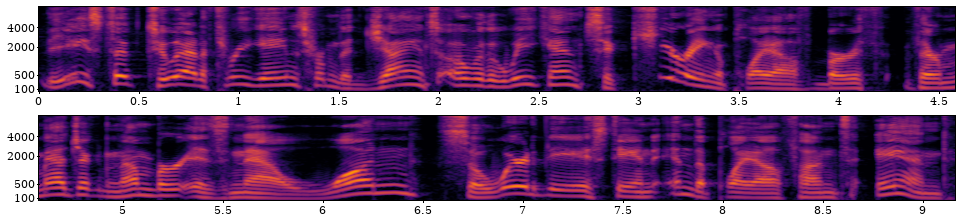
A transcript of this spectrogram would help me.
the A's took two out of three games from the Giants over the weekend, securing a playoff berth. Their magic number is now one. So, where do the A's stand in the playoff hunt? And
